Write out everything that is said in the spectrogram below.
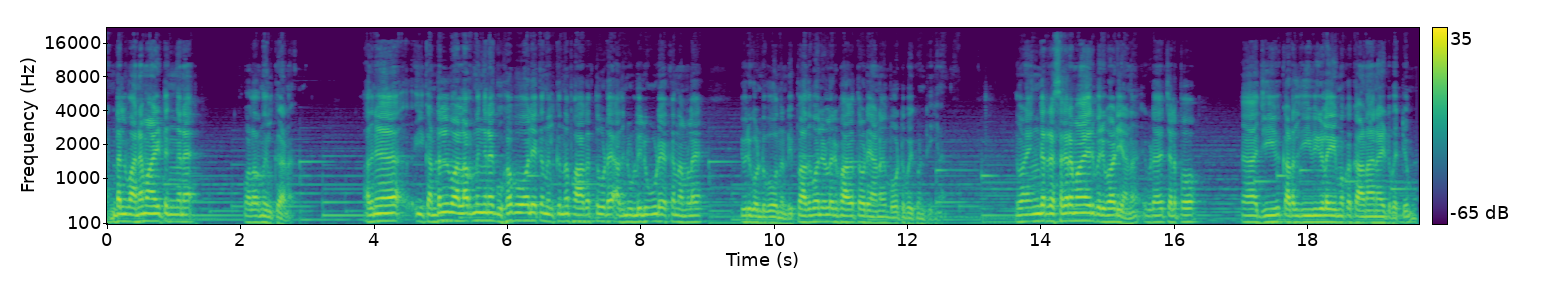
കണ്ടൽ വനമായിട്ട് ഇങ്ങനെ വളർന്നു നിൽക്കുകയാണ്. അതിന് ഈ കണ്ടൽ വളർന്നിങ്ങനെ ഗുഹ പോലെയൊക്കെ നിൽക്കുന്ന ഭാഗത്തൂടെ അതിന്റെ ഉള്ളിലൂടെയൊക്കെ നമ്മളെ ഇവർ കൊണ്ടുപോകുന്നുണ്ട്. ഇപ്പോൾ അതുപോലെയുള്ള ഒരു ഭാഗത്തോടെയാണ് ബോട്ട് പോയിക്കൊണ്ടിരിക്കുന്നത്. ഇത് ഭയങ്കര രസകരമായ ഒരു പരിപാടിയാണ്. ഇവിടെ ചിലപ്പോൾ ജീവി കടൽ ജീവികളെയും ഒക്കെ കാണാനായിട്ട് പറ്റും.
